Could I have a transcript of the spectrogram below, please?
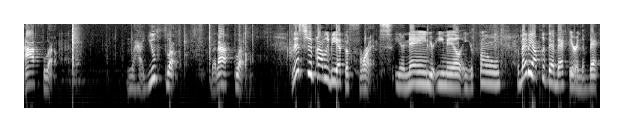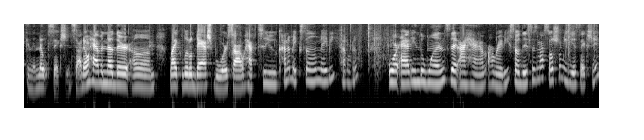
I flow. Not how you flow, but I flow. This should probably be at the front. Your name, your email, and your phone. But maybe I'll put that back there in the back in the notes section. So I don't have another um, like little dashboard. So I'll have to kind of make some maybe. I don't know. Or add in the ones that I have already. So this is my social media section.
